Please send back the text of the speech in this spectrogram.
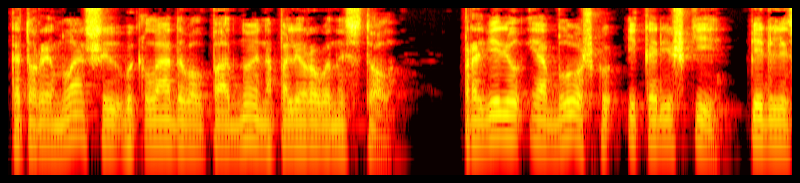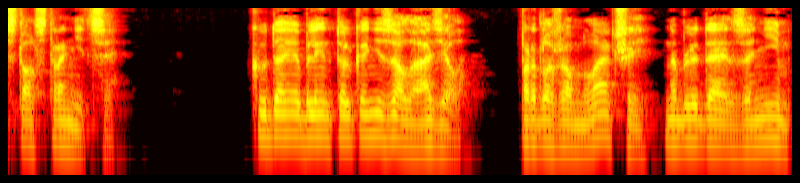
которые младший выкладывал по одной на полированный стол. Проверил и обложку, и корешки, перелистал страницы. «Куда я, блин, только не залазил», — продолжал младший, наблюдая за ним,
